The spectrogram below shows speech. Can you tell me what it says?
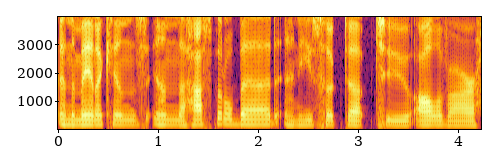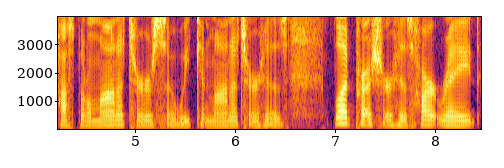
And the mannequin's in the hospital bed and he's hooked up to all of our hospital monitors so we can monitor his blood pressure, his heart rate.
